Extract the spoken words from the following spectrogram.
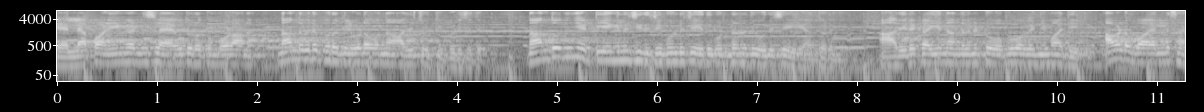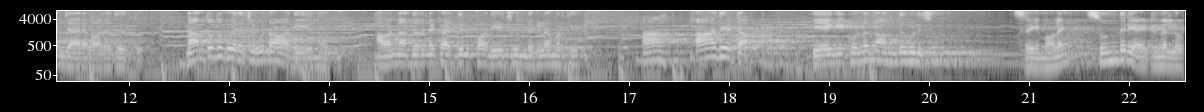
എല്ലാ പണിയും കഴിഞ്ഞ് സ്ലാബ് തുറക്കുമ്പോഴാണ് നന്ദുവിന്റെ പുറകിലൂടെ വന്ന് ആദ്യം ചുറ്റിപ്പിടിച്ചത്. നന്ദു ഒന്ന് ഞെട്ടിയെങ്കിലും ചിരിച്ചുകൊണ്ട് ചെയ്തുകൊണ്ടെന്ന് ജോലി ചെയ്യാൻ തുടങ്ങി. ആദ്യയുടെ കൈ നന്ദുവിന്റെ ടോപ്പ് പകഞ്ഞു മാറ്റി അവളുടെ വയലിൽ സഞ്ചാരപാത തീർത്തു. നന്ദൊന്ന് വിറച്ചുകൊണ്ട് ആദ്യയെ നോക്കി. അവൻ നന്ദുവിന്റെ കഴുത്തിൽ പതിയെ ചുണ്ടുകൾ അമർത്തി. ആ ആദ്യേട്ടാ ഏകിക്കൊണ്ട് നന്ദു വിളിച്ചു. ശ്രീമോളെ സുന്ദരിയായിട്ടുണ്ടല്ലോ.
